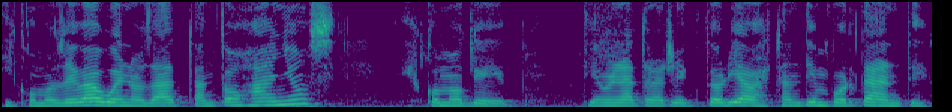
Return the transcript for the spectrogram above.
Y como lleva, bueno, ya tantos años, es como que tiene una trayectoria bastante importante.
